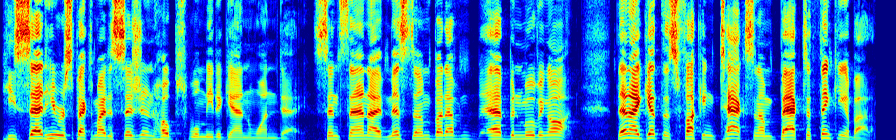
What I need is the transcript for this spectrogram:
He said he respected my decision and hopes we'll meet again one day. Since then, I've missed him, but have, have been moving on. Then I get this fucking text and I'm back to thinking about him.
